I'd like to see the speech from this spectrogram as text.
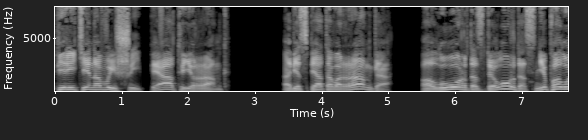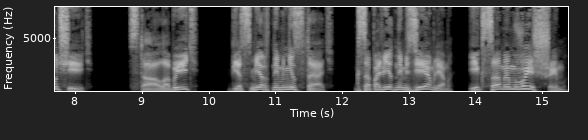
перейти на высший, пятый ранг. А без пятого ранга Алуордас де Лурдас не получить. Стало быть, бессмертным не стать, к заповедным землям и к самым высшим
